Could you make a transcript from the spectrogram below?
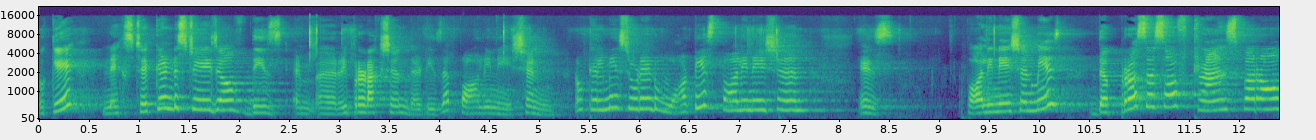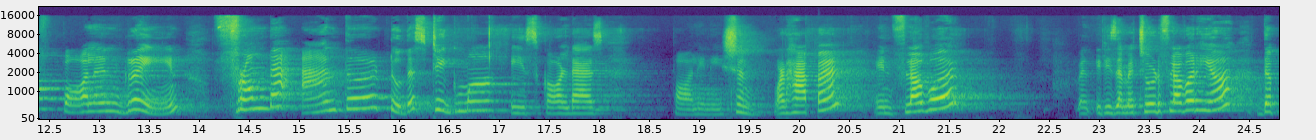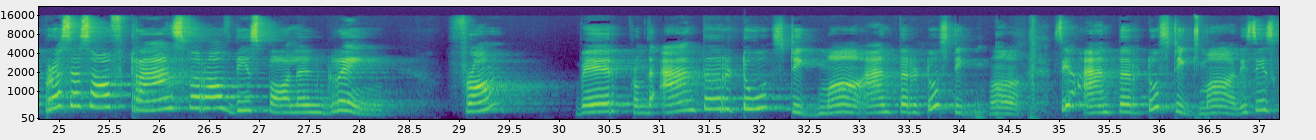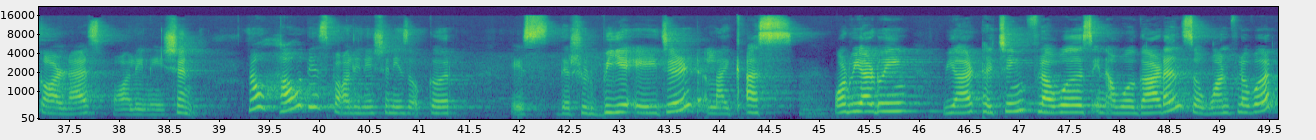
Okay? Next second stage of this um, uh, reproduction that is a pollination. Now tell me student what is pollination? Yes. Pollination means the process of transfer of pollen grain from the anther to the stigma is called as pollination. What happened? In flower well, it is a matured flower here. The process of transfer of this pollen grain from where? From the anther to stigma. Anther to stigma. See anther to stigma. This is called as pollination. Now how this pollination is occur is there should be a agent like us. What we are doing we are touching flowers in our garden. So one flower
